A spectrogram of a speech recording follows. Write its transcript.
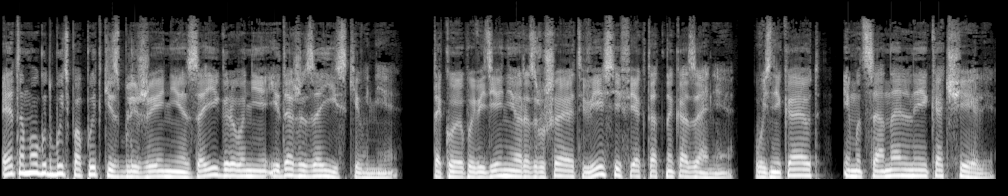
Это могут быть попытки сближения, заигрывания и даже заискивания. Такое поведение разрушает весь эффект от наказания. Возникают эмоциональные качели,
